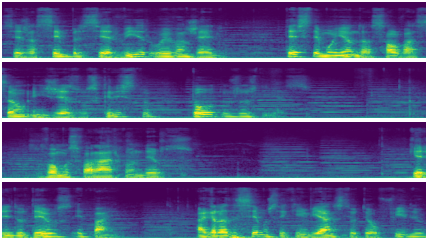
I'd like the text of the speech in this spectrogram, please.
seja sempre servir o Evangelho, testemunhando a salvação em Jesus Cristo todos os dias. Vamos falar com Deus. Querido Deus e Pai, agradecemos-te que enviaste o teu Filho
